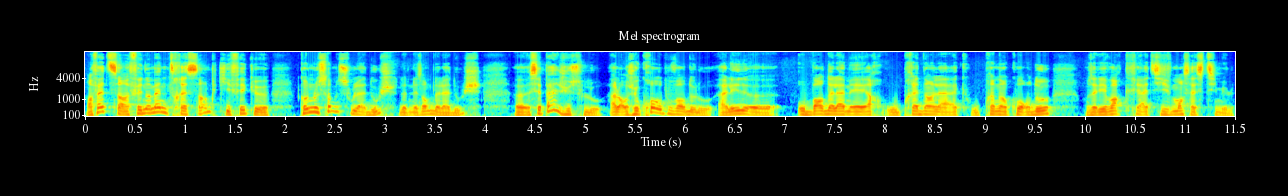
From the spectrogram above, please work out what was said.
En fait, c'est un phénomène très simple qui fait que quand nous sommes sous la douche, je donne l'exemple de la douche, euh, c'est pas juste l'eau. Alors, je crois au pouvoir de l'eau. Aller euh, au bord de la mer, ou près d'un lac, ou près d'un cours d'eau, vous allez voir créativement, ça stimule.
